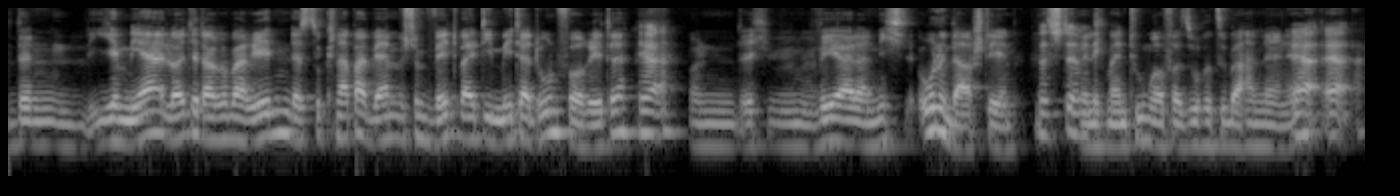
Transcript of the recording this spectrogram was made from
denn je mehr Leute darüber reden, desto knapper werden bestimmt weltweit die Methadonvorräte. Ja, Und ich will ja dann nicht ohne dastehen, das stimmt. wenn ich meinen Tumor versuche zu behandeln. Ja. ja, ja.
